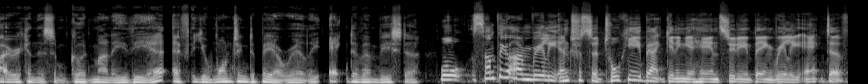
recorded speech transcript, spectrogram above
I reckon there's some good money there if you're wanting to be a really active investor. Well, something I'm really interested talking about getting your hands dirty and being really active.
